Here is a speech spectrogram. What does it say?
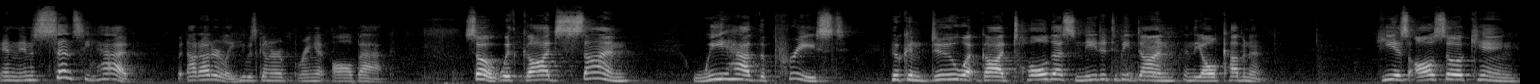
and in a sense, He had, but not utterly. He was going to bring it all back. So, with God's Son, we have the priest who can do what God told us needed to be done in the Old Covenant. He is also a king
